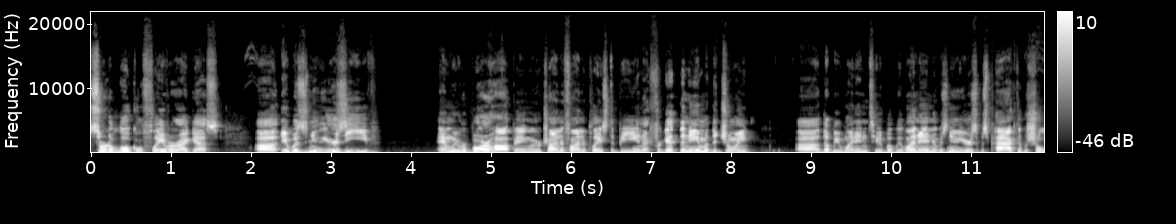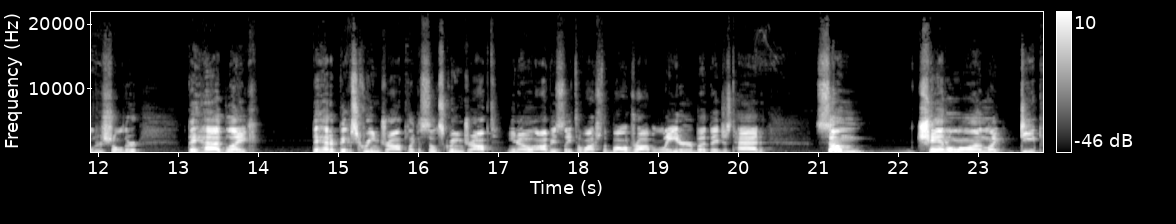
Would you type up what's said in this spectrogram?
sort of local flavor, I guess. Uh, it was New Year's Eve, and we were bar hopping. We were trying to find a place to be, and I forget the name of the joint uh, that we went into, but we went in. It was New Year's. It was packed. It was shoulder to shoulder. They had like they had a big screen drop, like a silk screen dropped, you know, obviously to watch the ball drop later, but they just had some channel on, like deep,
